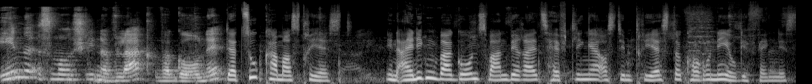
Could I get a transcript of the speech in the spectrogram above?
Der Zug kam aus Triest. In einigen Waggons waren bereits Häftlinge aus dem Triester Coroneo-Gefängnis.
